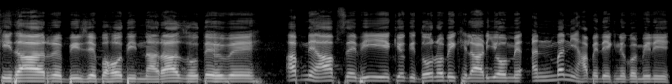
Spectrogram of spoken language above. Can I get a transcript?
केदार बीरजे बहुत ही नाराज़ होते हुए अपने आप से भी, क्योंकि दोनों भी खिलाड़ियों में अनबन यहाँ पे देखने को मिली।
